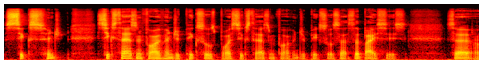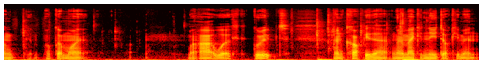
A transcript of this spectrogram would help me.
6,500 pixels by 6,500 pixels. That's the basis. So i have got my my artwork grouped. and copy that. I'm going to make a new document.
